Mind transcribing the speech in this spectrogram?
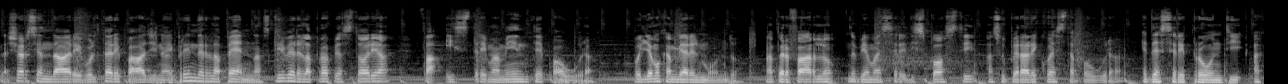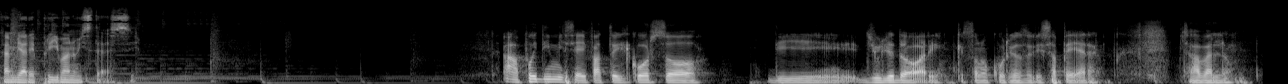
Lasciarsi andare, voltare pagina e prendere la penna, scrivere la propria storia fa estremamente paura. Vogliamo cambiare il mondo, ma per farlo dobbiamo essere disposti a superare questa paura ed essere pronti a cambiare prima noi stessi. Ah, poi dimmi se hai fatto il corso di Giulio Dori, che sono curioso di sapere. Ciao bello.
